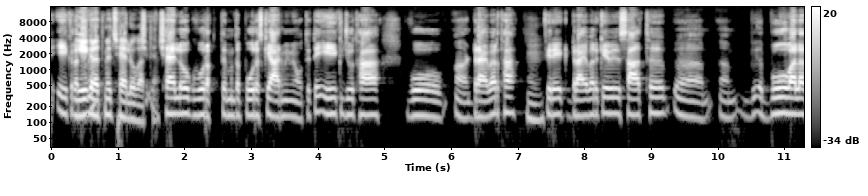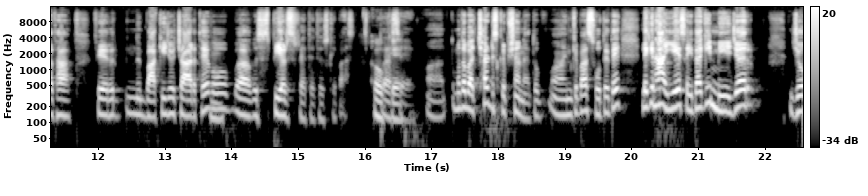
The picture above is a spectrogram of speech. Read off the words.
एक रथ एक रथ में छह लोग आते हैं। छह लोग वो रखते मतलब पोरस के आर्मी में होते थे। एक जो था वो ड्राइवर था। हम्म। फिर एक ड्राइवर के साथ बो वाला था। फिर बाकी जो चार थे वो स्पीयर्स रहते थे उसके पास। तो okay. तो तो मतलब अच्छा डिस्क्रिप्शन है तो इनके पास होते थे। लेकिन हाँ ये सही था कि मेजर जो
